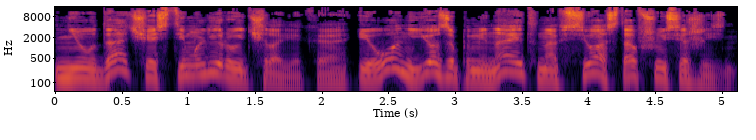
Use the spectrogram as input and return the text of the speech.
Неудача стимулирует человека, и он ее запоминает на всю оставшуюся жизнь.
